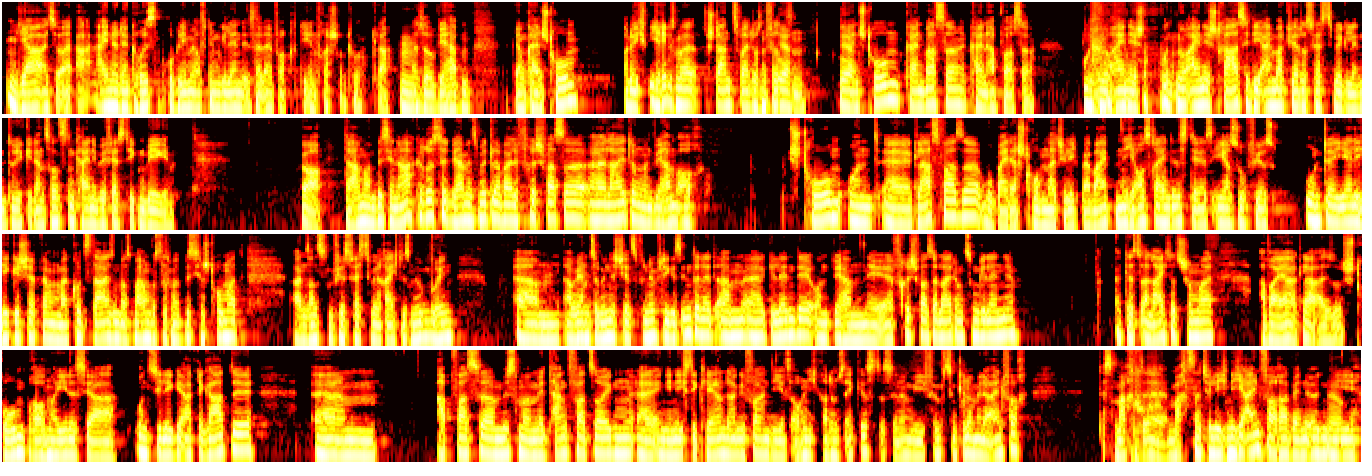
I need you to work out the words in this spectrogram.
Ja, also äh, einer der größten Probleme auf dem Gelände ist halt einfach die Infrastruktur, klar. Hm. Also wir haben, wir haben keinen Strom. Oder ich, ich rede jetzt mal Stand 2014. Ja. Ja. Kein Strom, kein Wasser, kein Abwasser. Und nur eine, und nur eine Straße, die einmal quer durchs Festivalgelände durchgeht. Ansonsten keine befestigten Wege. Ja, da haben wir ein bisschen nachgerüstet. Wir haben jetzt mittlerweile Frischwasserleitung und wir haben auch Strom und äh, Glasfaser, wobei der Strom natürlich bei Weitem nicht ausreichend ist. Der ist eher so fürs unterjährliche Geschäft, wenn man mal kurz da ist und was machen muss, dass man ein bisschen Strom hat. Ansonsten fürs Festival reicht es nirgendwo hin. Ähm, aber wir haben zumindest jetzt vernünftiges Internet am äh, Gelände und wir haben eine äh, Frischwasserleitung zum Gelände. Das erleichtert schon mal. Aber ja, klar, also Strom brauchen wir jedes Jahr unzählige Aggregate. Ähm, Abwasser müssen wir mit Tankfahrzeugen äh, in die nächste Kläranlage fahren, die jetzt auch nicht gerade ums Eck ist. Das sind irgendwie 15 Kilometer einfach. Das macht äh, es natürlich nicht einfacher, wenn irgendwie ja.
